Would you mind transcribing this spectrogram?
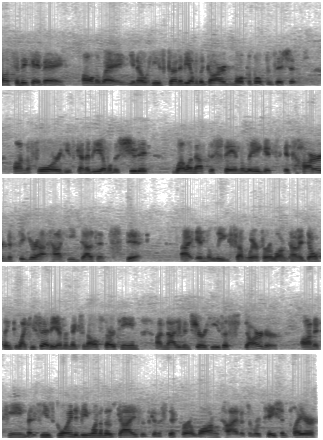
Oh, Saddiq Bey all the way. You know, he's going to be able to guard multiple positions on the floor. He's going to be able to shoot it well enough to stay in the league. It's it's hard to figure out how he doesn't stick uh, in the league somewhere for a long time. I don't think, like you said, he ever makes an All Star team. I'm not even sure he's a starter on a team, but he's going to be one of those guys that's going to stick for a long time as a rotation player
